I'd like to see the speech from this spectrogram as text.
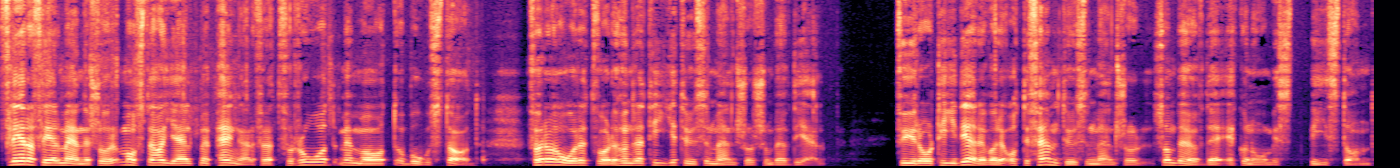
Fler och fler människor måste ha hjälp med pengar för att få råd med mat och bostad. Förra året var det 110 000 människor som behövde hjälp. Fyra år tidigare var det 85 000 människor som behövde ekonomiskt bistånd.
